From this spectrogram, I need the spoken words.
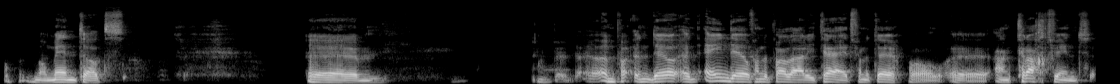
op het moment dat... ehm, een, een, deel, een, één deel van de polariteit van de tegenpool eh, aan kracht wint,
